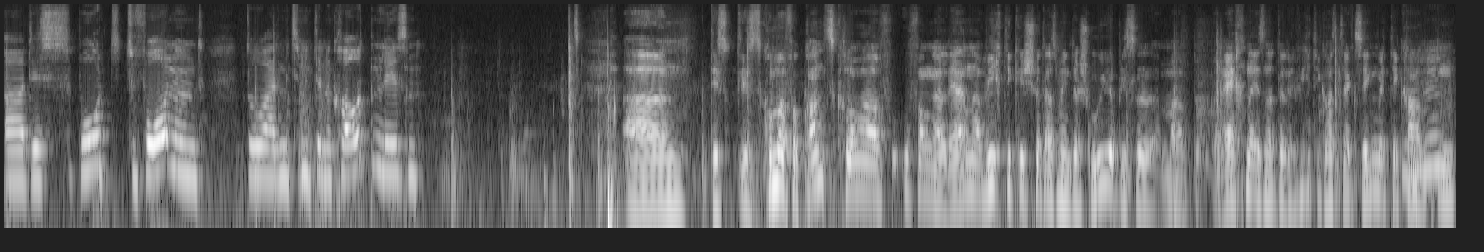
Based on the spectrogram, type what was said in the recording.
äh, das Boot zu fahren und da mit, mit den Karten lesen? Ähm, das, das kann man von ganz klar auf Anfang an lernen. Wichtig ist schon, dass man in der Schule ein bisschen, man, Rechnen ist natürlich wichtig, hast du ja gesehen mit den Karten.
